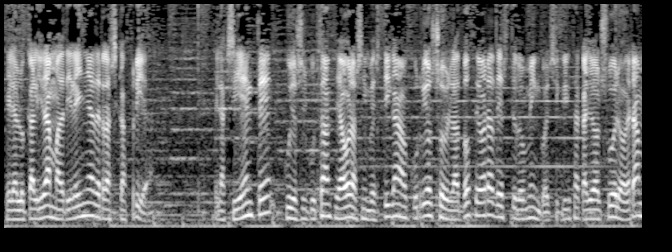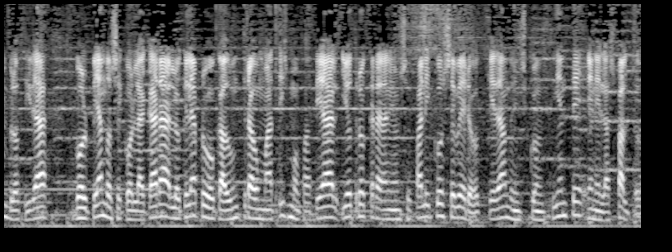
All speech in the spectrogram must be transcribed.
en la localidad madrileña de Rascafría. El accidente, cuyas circunstancias ahora se investigan, ocurrió sobre las 12 horas de este domingo. El ciclista cayó al suelo a gran velocidad, golpeándose con la cara, lo que le ha provocado un traumatismo facial y otro cráneoencefálico severo, quedando inconsciente en el asfalto.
